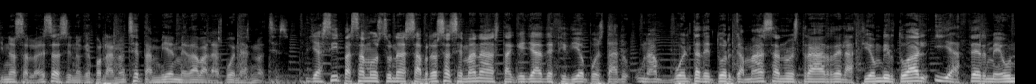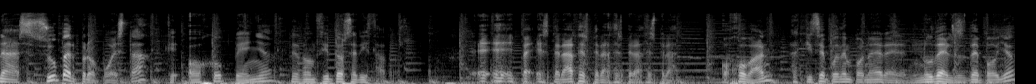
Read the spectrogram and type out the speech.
Y no solo eso, sino que por la noche también me daba las buenas noches. Y así pasamos una sabrosa semana hasta que ella decidió pues dar una vuelta de tuerca más a nuestra relación virtual y hacerme una super propuesta. Que ojo, peña, pedoncitos erizados. Eh, eh, esperad, esperad, esperad, esperad. Ojo van, aquí se pueden poner eh, noodles de pollo.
